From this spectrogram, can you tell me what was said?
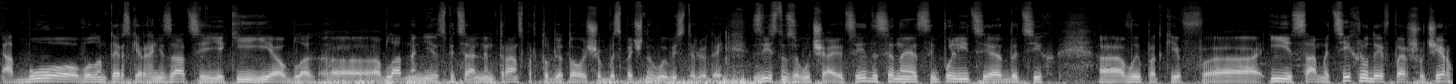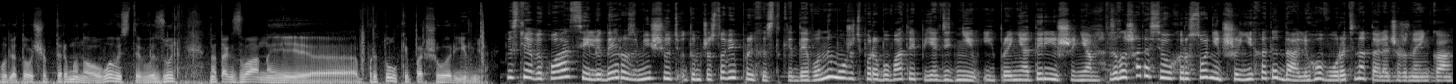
або волонтерські організації, які є е, обладнані спеціальним транспортом для того, щоб безпечно вивезти людей. Звісно, залучаються і ДСНС, і поліція до цих е, випадків. Е, І саме цих людей в першу чергу для того, щоб терміново вивезти, везуть на так звані притулки першого рівня. Після евакуації людей розміщують у тимчасові прихистки, де вони можуть перебувати 5 днів і прийняти рішення залишатися у Херсоні чи їхати далі, говорить Наталя Черненька.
